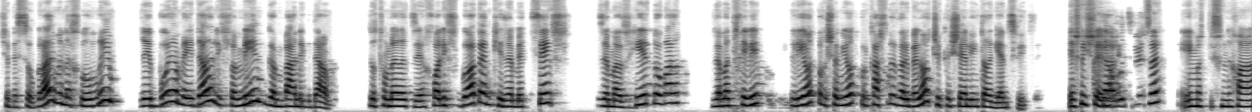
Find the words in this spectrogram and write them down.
שבסוגריים אנחנו אומרים ריבוי המידע לפעמים גם בא נגדם. זאת אומרת זה יכול לפגוע בהם כי זה מציף, זה מבהיל נורא ומתחילים להיות פרשניות כל כך מבלבלות שקשה להתארגן סביב זה. יש לי שאלה לזה, אם את יכולה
